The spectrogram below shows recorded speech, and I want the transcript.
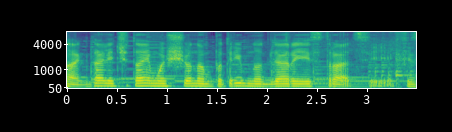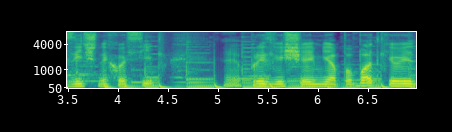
Так, далі читаємо, що нам потрібно для реєстрації фізичних осіб. Е, Прізвище, ім'я по батькові,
